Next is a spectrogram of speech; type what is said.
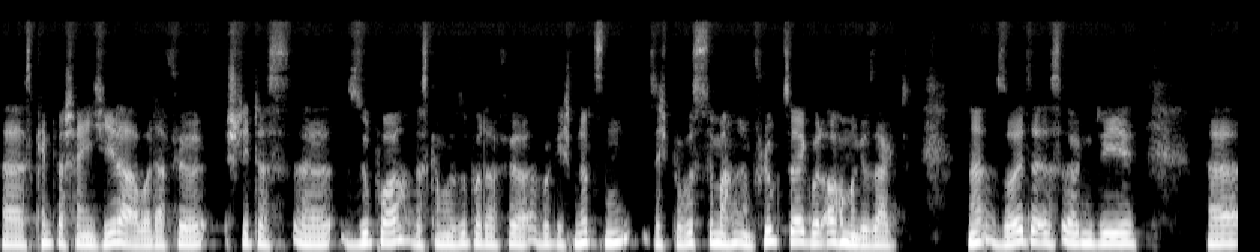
Äh, das kennt wahrscheinlich jeder, aber dafür steht das äh, super. Das kann man super dafür wirklich nutzen, sich bewusst zu machen. Im Flugzeug wird auch immer gesagt, ne, sollte es irgendwie äh,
